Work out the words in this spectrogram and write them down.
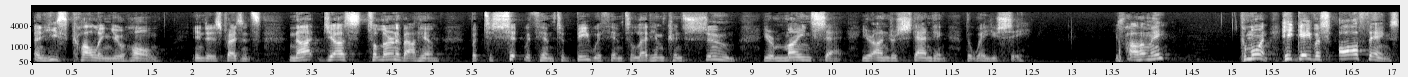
And He's calling you home into His presence. Not just to learn about Him, but to sit with Him, to be with Him, to let Him consume your mindset, your understanding, the way you see. You follow me? Come on. He gave us all things.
